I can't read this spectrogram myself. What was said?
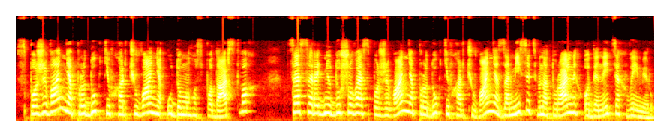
Споживання продуктів харчування у домогосподарствах це середньодушове споживання продуктів харчування за місяць в натуральних одиницях виміру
